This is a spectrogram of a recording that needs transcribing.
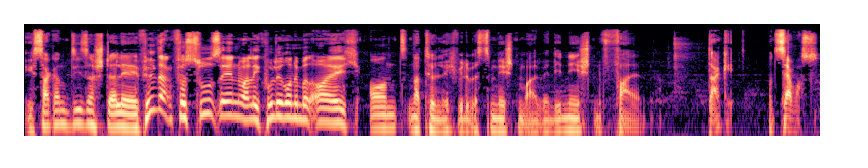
ich sage an dieser Stelle vielen Dank fürs Zusehen. War eine coole Runde mit euch. Und natürlich wieder bis zum nächsten Mal, wenn die nächsten fallen. Danke und Servus.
